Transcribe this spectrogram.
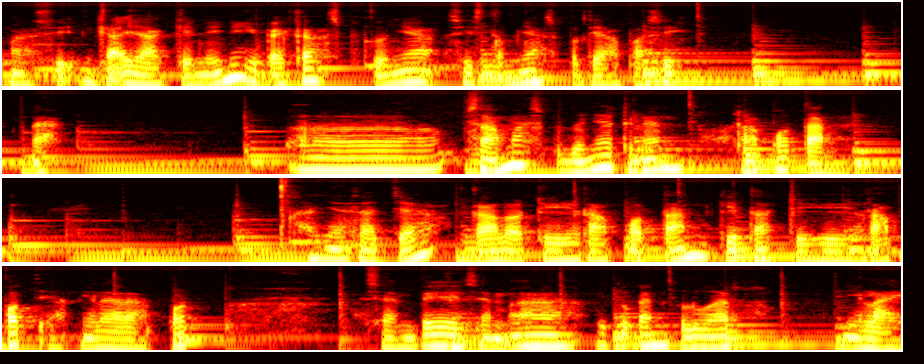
masih nggak yakin ini IPK sebetulnya sistemnya seperti apa sih? Nah eh, sama sebetulnya dengan rapotan hanya saja kalau di rapotan kita di rapot ya nilai rapot SMP SMA itu kan keluar nilai.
